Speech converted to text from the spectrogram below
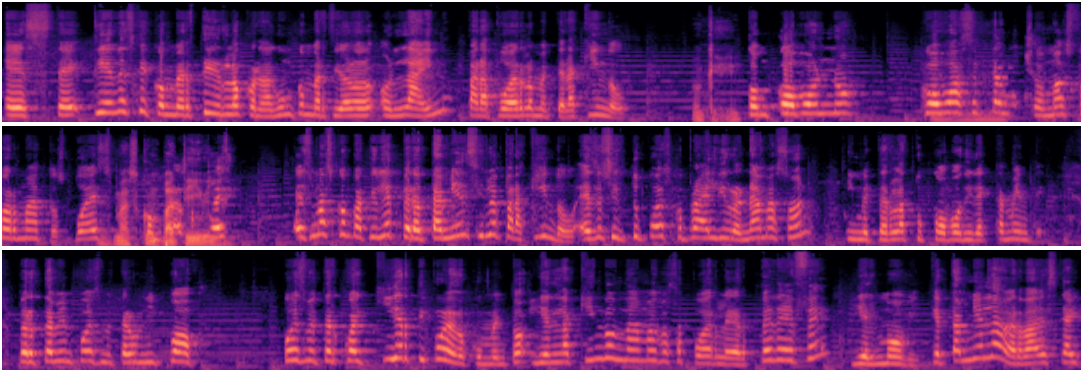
este, tienes que convertirlo con algún convertidor online para poderlo meter a Kindle. Ok. Con Kobo no. Kobo acepta mucho más formatos. Puedes Es más comprar- compatible. puedes- es más compatible, pero también sirve para Kindle. Es decir, tú puedes comprar el libro en Amazon y meterlo a tu Kobo directamente. Pero también puedes meter un EPUB. Puedes meter cualquier tipo de documento y en la Kindle nada más vas a poder leer PDF y el móvil. Que también la verdad es que hay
